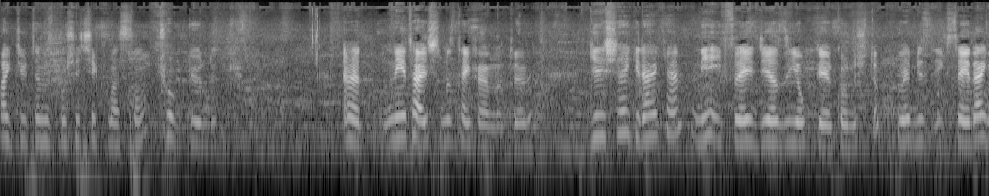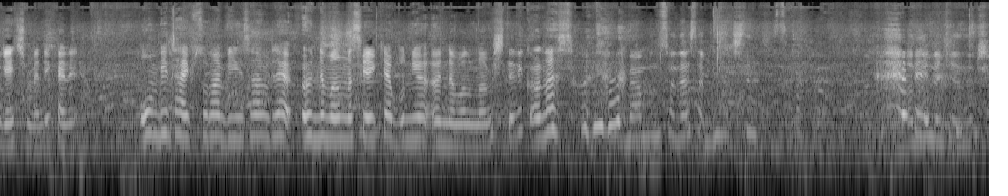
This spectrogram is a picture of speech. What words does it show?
aktivitemiz boşa çıkmasın. Çok güldük. Evet, neyi tartıştığımızı tekrar anlatıyorum. Girişe girerken niye X-ray cihazı yok diye konuştuk ve biz X-ray'den geçmedik. Hani 10 bin takipçisi olan bir insan bile önlem alınması gereken bu niye önlem alınmamış dedik. Ondan sonra ben bunu söylersem bir işte adı lekelenir.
